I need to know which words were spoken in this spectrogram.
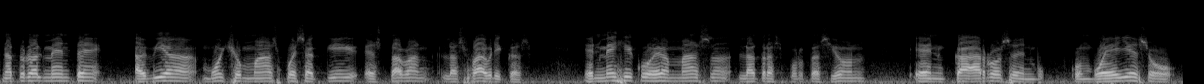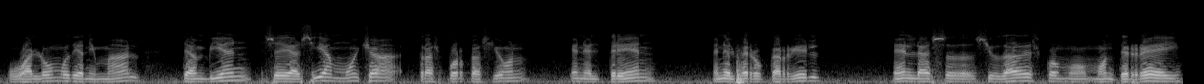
naturalmente había mucho más, pues aquí estaban las fábricas. En México era más la transportación en carros, en, con bueyes o, a lomo de animal. También se hacía mucha transportación en el tren, en el ferrocarril, en las eh, ciudades como Monterrey,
